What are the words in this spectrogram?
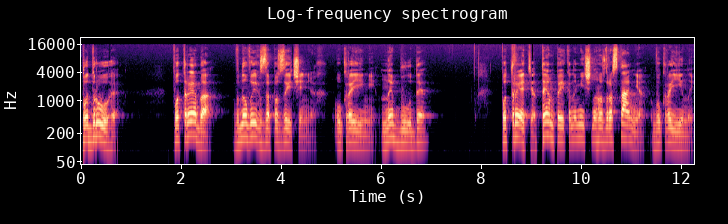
По-друге, потреба в нових запозиченнях Україні не буде. По-третє, темпи економічного зростання в Україні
